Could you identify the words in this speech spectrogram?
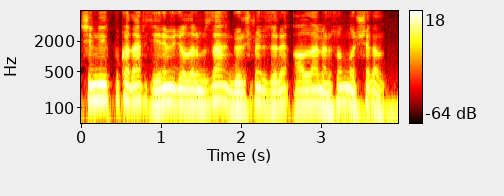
Şimdilik bu kadar. Yeni videolarımızda görüşmek üzere. Allah'a emanet olun. Hoşçakalın.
